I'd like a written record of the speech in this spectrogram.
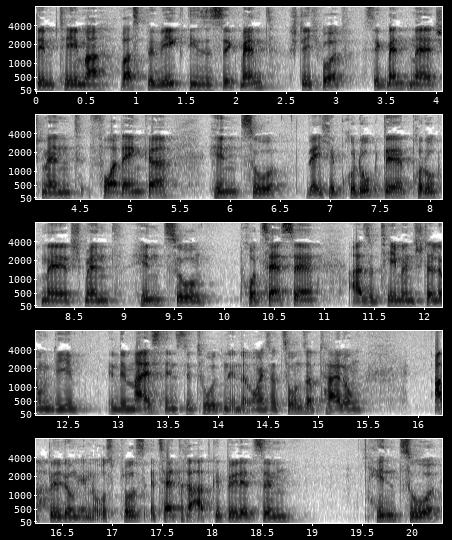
dem Thema, was bewegt dieses Segment, Stichwort Segmentmanagement, Vordenker, hin zu welche Produkte, Produktmanagement, hin zu Prozesse, also Themenstellungen, die in den meisten Instituten in der Organisationsabteilung Abbildung in OS Plus etc. abgebildet sind, hin zu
